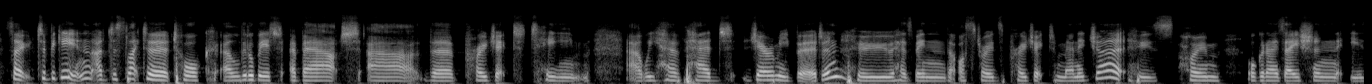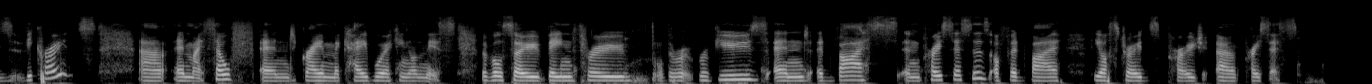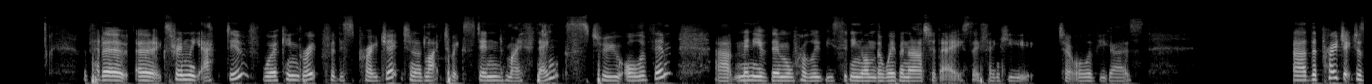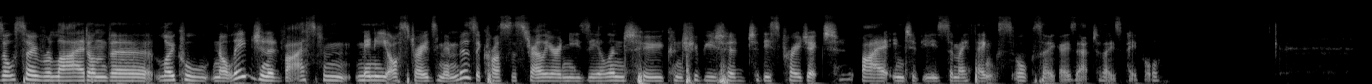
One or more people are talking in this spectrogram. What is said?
so to begin, I'd just like to talk a little bit about uh, the project team. Uh, we have had Jeremy Burden, who has been the Austroads project manager, whose home organisation is VicRoads, uh, and myself and Graham McCabe working on this. We've also been through the re reviews and advice and processes offered by the Austroads uh, process. We've had an extremely active working group for this project and I'd like to extend my thanks to all of them. Uh, many of them will probably be sitting on the webinar today, so thank you to all of you guys. Uh, the project has also relied on the local knowledge and advice from many Austroads members across Australia and New Zealand who contributed to this project via interviews, so my thanks also goes out to those people.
